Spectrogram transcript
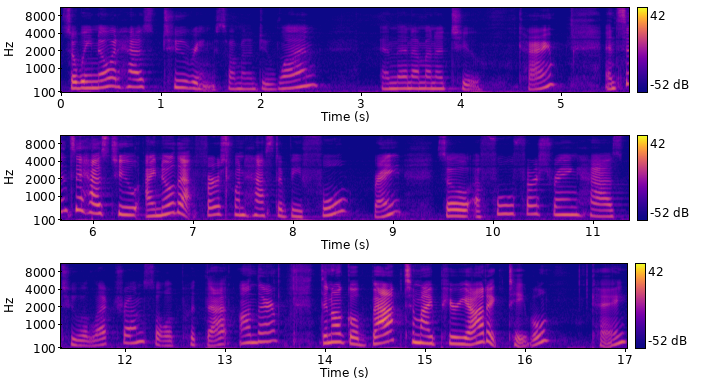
So we know it has two rings. So I'm going to do one and then I'm going to two, okay? And since it has two, I know that first one has to be full, right? So a full first ring has two electrons, so I'll put that on there. Then I'll go back to my periodic table, okay?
